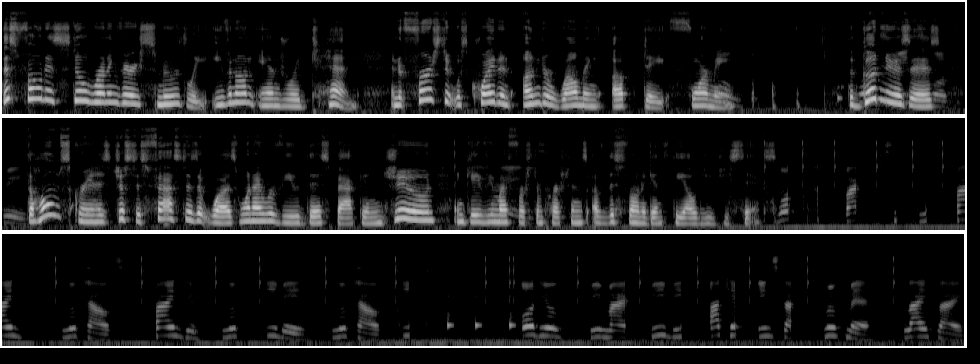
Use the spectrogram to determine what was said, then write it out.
this phone is still running very smoothly, even on Android 10. And at first, it was quite an underwhelming update for me. The good news is the home screen is just as fast as it was when I reviewed this back in June and gave you my first impressions of this phone against the LG G6. What? Back. Find. Lookout. Find. Div. Look. eBay. Lookout. E- audio. Be my. BB. Arcade. Insta. GroupMe. Lifeline.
